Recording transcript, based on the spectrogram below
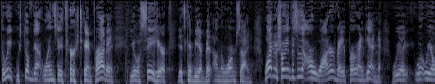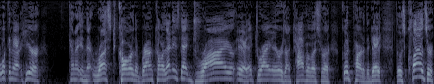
the week. We still have got Wednesday, Thursday, and Friday. You will see here it's going to be a bit on the warm side. Wanted to show you this is our water vapor. And again, we what we are looking at here kind of in that rust color, the brown color, that is that drier air. That dry air is on top of us for a good part of the day. Those clouds are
